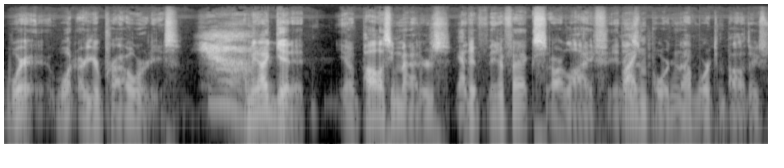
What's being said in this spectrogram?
where? What are your priorities? yeah. I mean, I get it. You know, policy matters. Yep. It It it affects our life. It is Right. important. I've worked in politics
